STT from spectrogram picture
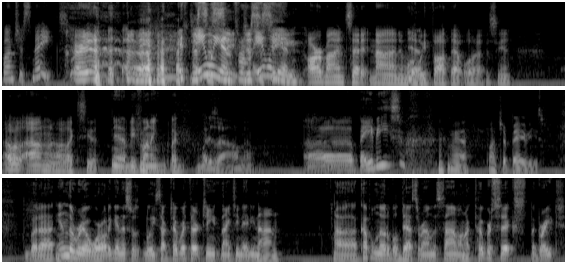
bunch of snakes. Or, I mean, It's just to Alien see, from just to Alien. see our mindset at nine and what Yeah. we thought that was. Yeah, I, would- I don't know. I'd like to see that. Yeah, it'd be funny. like, what is that? I don't know. Uh, babies. yeah, bunch of babies. But uh, in the real world, again, this was released October 13th, 1989. Uh, a couple notable deaths around this time. On October 6th, the great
